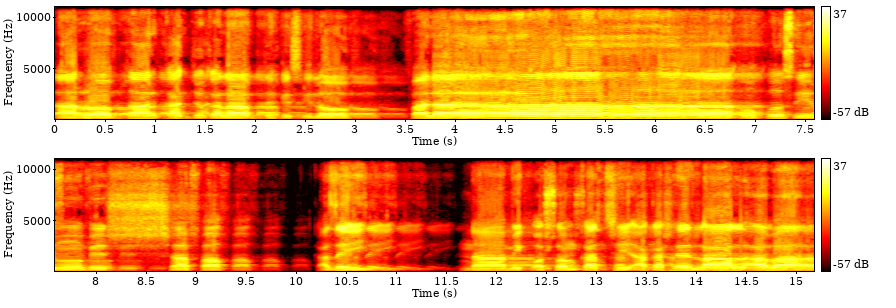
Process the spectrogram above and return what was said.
তার রব তার কার্যকলাপ দেখেছিল। কাজেই না আমি কসম কাচ্ছি আকাশের লাল আবার।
